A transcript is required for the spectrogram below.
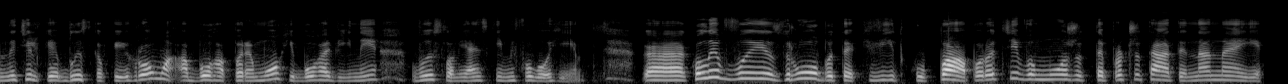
не тільки блискавки і грому, а Бога перемог і Бога війни в слов'янській міфології. Е, Коли ви зробите квітку папороті, ви можете прочитати на неї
